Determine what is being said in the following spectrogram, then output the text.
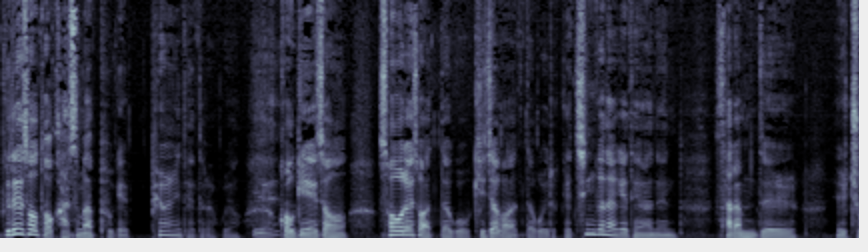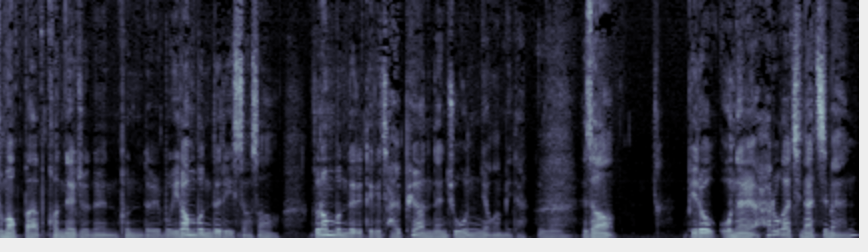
그래서 더 가슴 아프게 표현이 되더라고요. 예. 거기에서 서울에서 왔다고 기자가 왔다고 이렇게 친근하게 대하는 사람들 주먹밥 건네주는 분들 뭐 이런 분들이 있어서 그런 분들이 되게 잘 표현된 좋은 영화입니다. 네. 그래서 비록 오늘 하루가 지났지만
